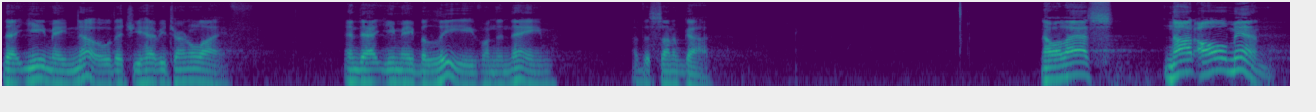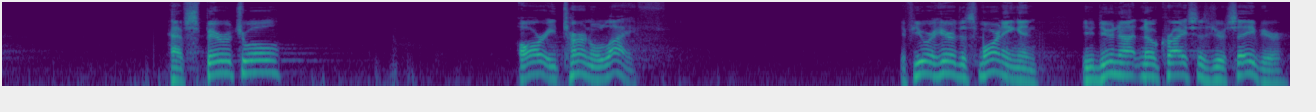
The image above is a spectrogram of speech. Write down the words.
that ye may know that ye have eternal life, and that ye may believe on the name of the Son of God. Now, alas, not all men have spiritual or eternal life. If you are here this morning and you do not know Christ as your Savior,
